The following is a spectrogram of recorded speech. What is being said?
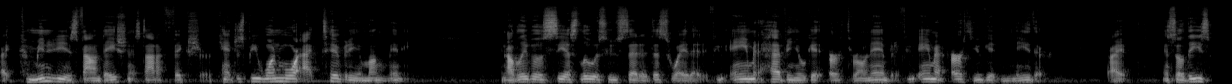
Right? Community is foundation, it's not a fixture. It can't just be one more activity among many. And I believe it was C.S. Lewis who said it this way that if you aim at heaven, you'll get earth thrown in, but if you aim at earth, you get neither, right? And so these,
